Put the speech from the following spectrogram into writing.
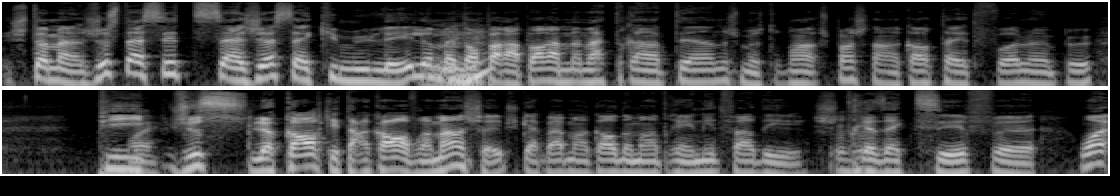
justement, juste assez de sagesse accumulée, là, Mhm. mettons, par rapport à ma, ma trentaine. Je me trouve, je pense que j'étais encore tête folle un peu. Puis, Ouais. juste le corps qui est encore vraiment en shape. Je suis capable encore de m'entraîner, de faire des. Je suis Mhm. très actif. euh, ouais,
